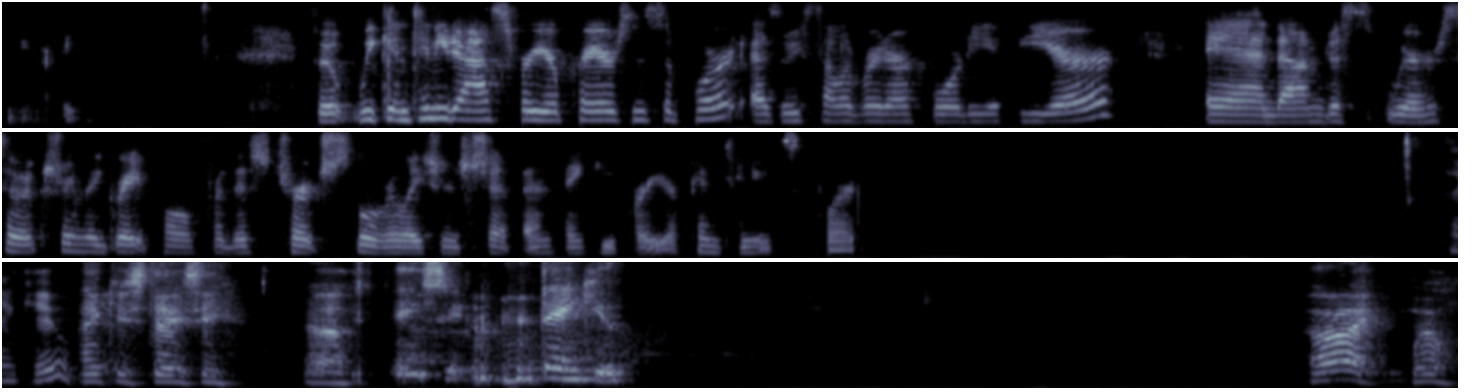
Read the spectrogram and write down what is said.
community. So we continue to ask for your prayers and support as we celebrate our 40th year. And I'm um, just we're so extremely grateful for this church school relationship and thank you for your continued support. Thank you. Thank you, Stacy. Uh, Stacy, thank you. All right. Well,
